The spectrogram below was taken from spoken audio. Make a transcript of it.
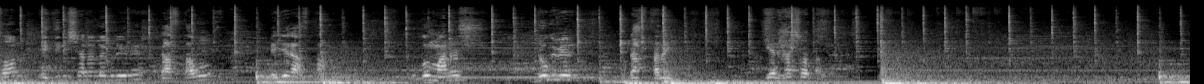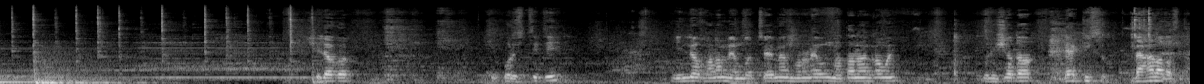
এখন এই জিনিস সানালাগুলি রাস্তাও এই যে রাস্তা। ওকে মানুষ ঢুকবেন রাস্তা নেই, এর হাসপাতাল। কি পরিস্থিতি? নিল হন মেম্বার চেয়ারম্যান হন এবং কামাই পরিষদর দেখ কিছু বেহাল অবস্থা।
